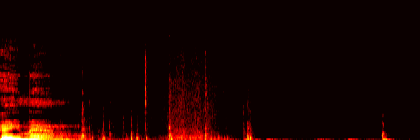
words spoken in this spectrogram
Amen.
